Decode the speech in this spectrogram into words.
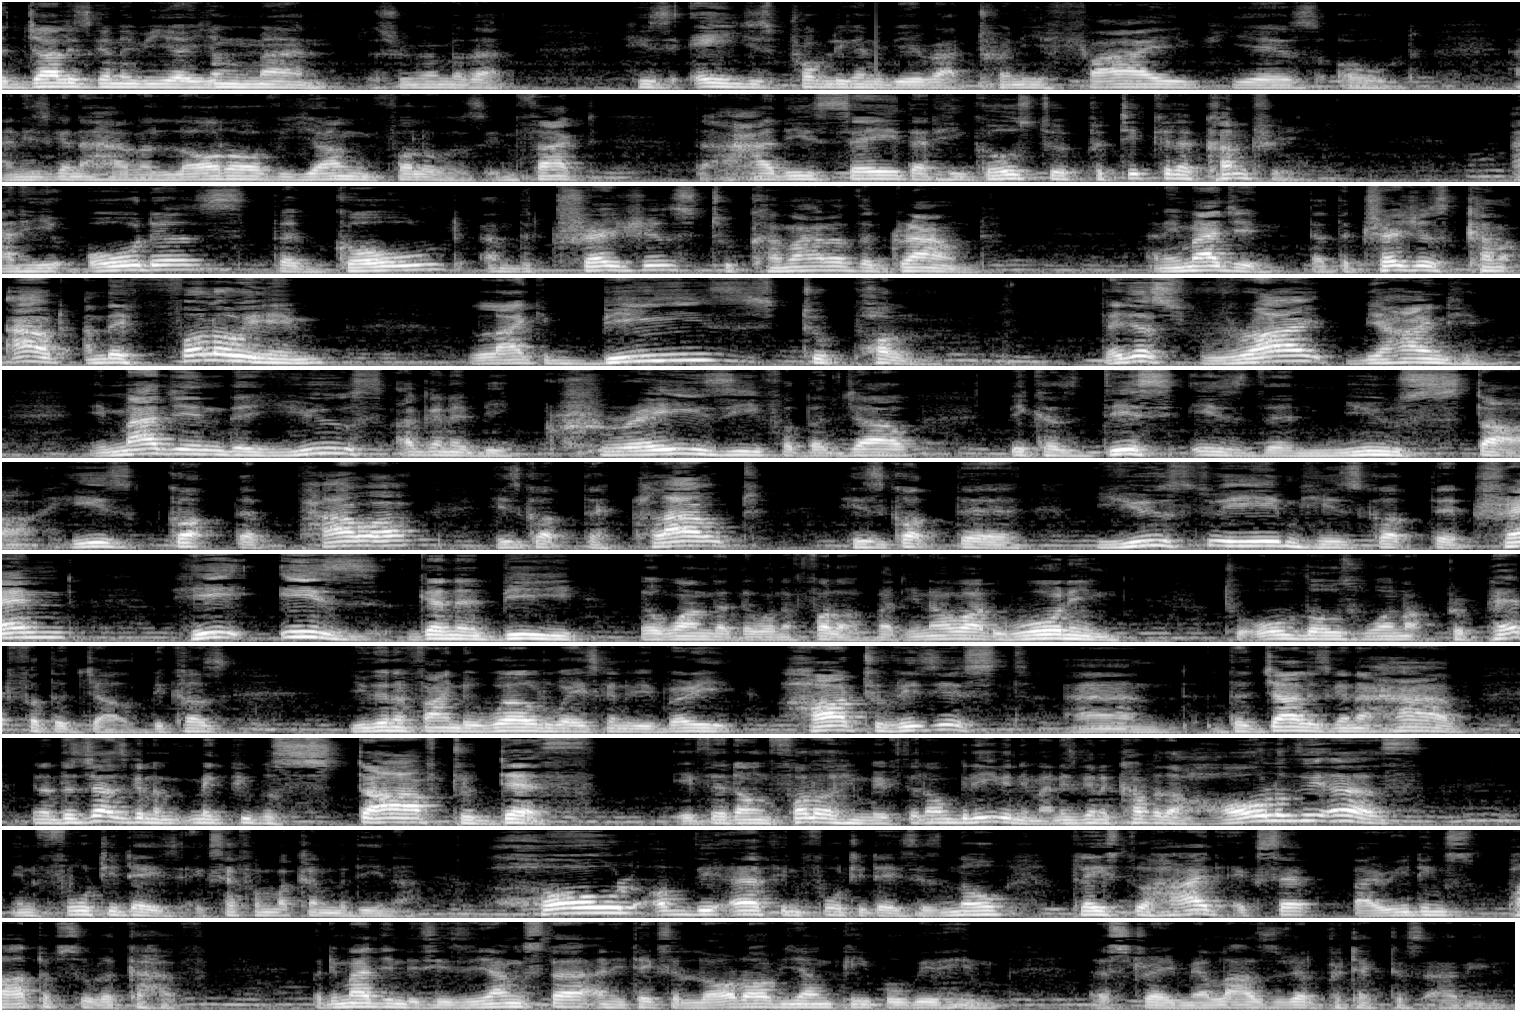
Dajjal is going to be a young man. Just remember that. His age is probably going to be about 25 years old. And he's going to have a lot of young followers. In fact, the hadith say that he goes to a particular country and he orders the gold and the treasures to come out of the ground. And imagine that the treasures come out and they follow him like bees to pollen. They're just right behind him. Imagine the youth are going to be crazy for Dajjal because this is the new star. He's got the power, he's got the clout, he's got the youth to him, he's got the trend. He is going to be the one that they want to follow. But you know what? Warning to all those who are not prepared for Dajjal because you're going to find a world where it's going to be very hard to resist. And Dajjal is going to have, you know, Dajjal is going to make people starve to death if they don't follow him, if they don't believe in him. And he's going to cover the whole of the earth in 40 days, except for Makkah and Medina. Whole of the earth in 40 days. There's no place to hide except by reading part of Surah Kahf. But imagine this, he's a youngster and he takes a lot of young people with him astray. May Allah Azza protect us. Ameen.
